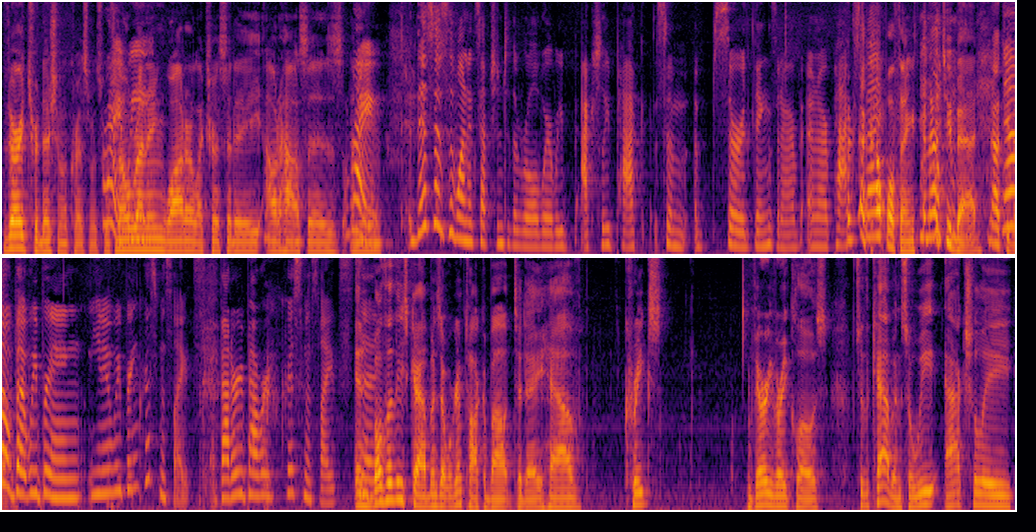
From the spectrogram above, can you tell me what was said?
very traditional Christmas with Right, no we- running water, electricity, outhouses. I Right. mean, this is the one exception to the rule where we actually pack some absurd things in our in our a, packs. a but- couple things, but not too bad. Not too No, bad. but we bring you know we bring Christmas lights, battery powered Christmas lights. And to- both of these cabins that we're going to talk about today have creeks very, very close to the cabin. So we actually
